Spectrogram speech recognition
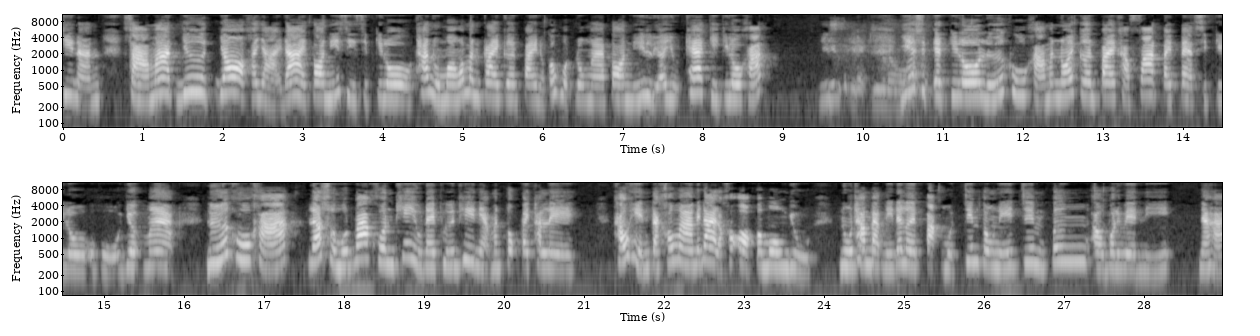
ที่นั้น สามารถยืดย่อขยายได้ ตอนนี้ 40 กิโล ถ้าหนูมองว่ามันไกลเกินไป หนูก็หดลงมา ตอนนี้เหลืออยู่แค่กี่กิโลคะยี่สิบเอ็ดกิโล 21 กิโล หรือครูขามันน้อยเกินไปค่ะฟาดไป 80 กิโล โอ้โห เยอะมาก หรือครูขาแล้วสมมุติว่าคนที่อยู่ในพื้นที่เนี่ยมันตกไปทะเล เขาเห็นแต่เขามาไม่ได้หรอกเขาออกประมงอยู่ หนูทำแบบนี้ได้เลยปักหมุดจิ้มตรงนี้จิ้มปึ้งเอาบริเวณนี้นะคะ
